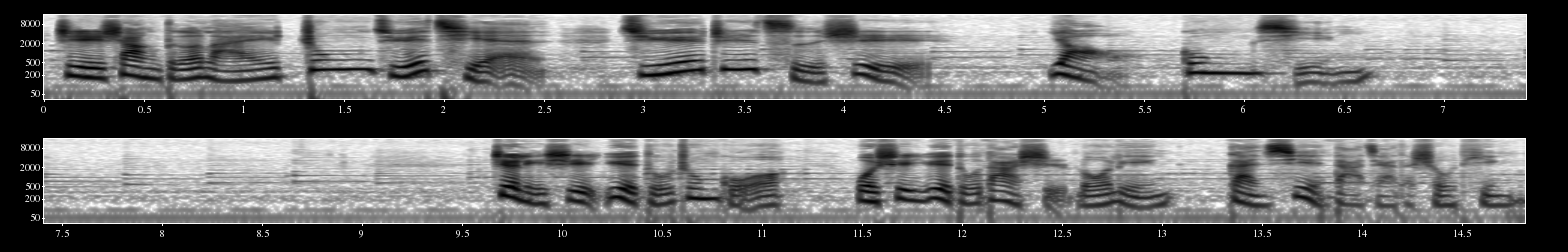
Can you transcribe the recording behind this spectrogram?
纸上得来终觉浅，绝知此事要躬行。这里是阅读中国，我是阅读大使罗琳。感谢大家的收听。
